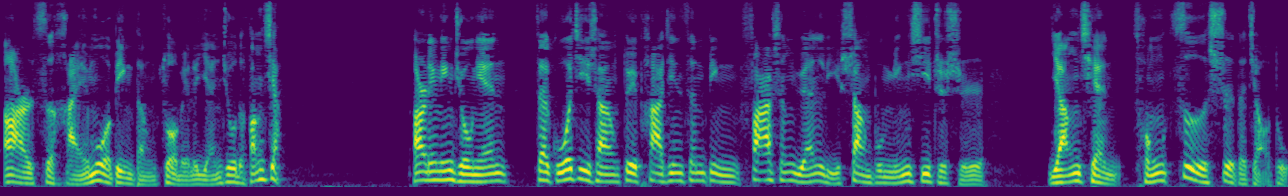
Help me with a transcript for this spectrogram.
阿尔茨海默病等作为了研究的方向。二零零九年，在国际上对帕金森病发生原理尚不明晰之时，杨倩从自噬的角度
